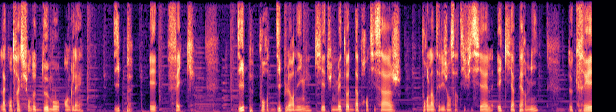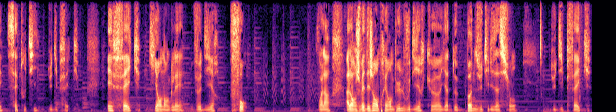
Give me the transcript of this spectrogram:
la contraction de deux mots anglais, deep et fake. Deep pour deep learning, qui est une méthode d'apprentissage pour l'intelligence artificielle et qui a permis de créer cet outil du deepfake. Et fake, qui en anglais veut dire faux. Voilà. Alors, je vais déjà en préambule vous dire qu'il y a de bonnes utilisations du deepfake.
